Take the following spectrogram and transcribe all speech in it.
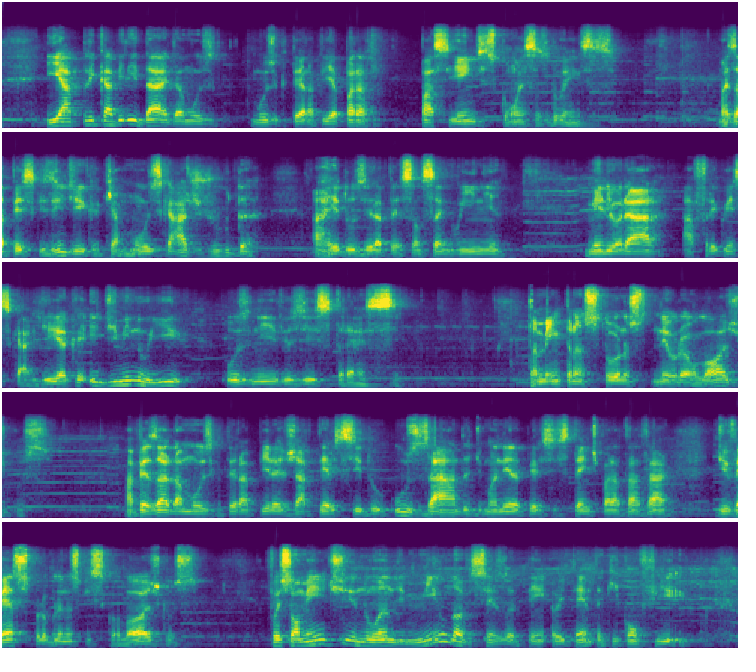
e a aplicabilidade da musicoterapia para pacientes com essas doenças. Mas a pesquisa indica que a música ajuda a reduzir a pressão sanguínea, melhorar a frequência cardíaca e diminuir os níveis de estresse também transtornos neurológicos. Apesar da musicoterapia já ter sido usada de maneira persistente para tratar diversos problemas psicológicos, foi somente no ano de 1980 que, com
